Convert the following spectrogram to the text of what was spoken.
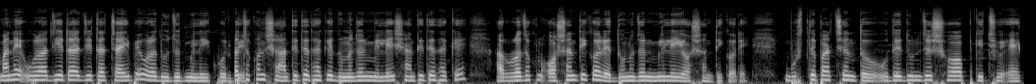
মানে ওরা যেটা যেটা চাইবে ওরা দুজন মিলেই করবে। যখন শান্তিতে থাকে, দুজন মিলেই শান্তিতে থাকে, আর ওরা যখন অশান্তি করে, দুজন মিলেই অশান্তি করে। বুঝতে পারছেন তো? ওদের দুজনের সব কিছু এক।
